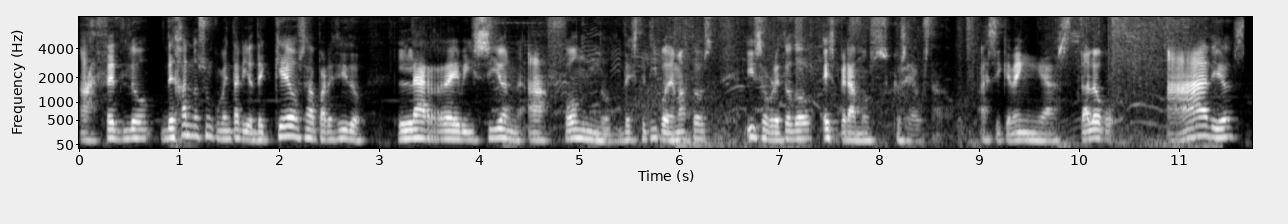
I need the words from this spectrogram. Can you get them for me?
hacedlo, dejadnos un comentario de qué os ha parecido la revisión a fondo de este tipo de mazos y sobre todo esperamos que os haya gustado. Así que venga, hasta luego. Adiós.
